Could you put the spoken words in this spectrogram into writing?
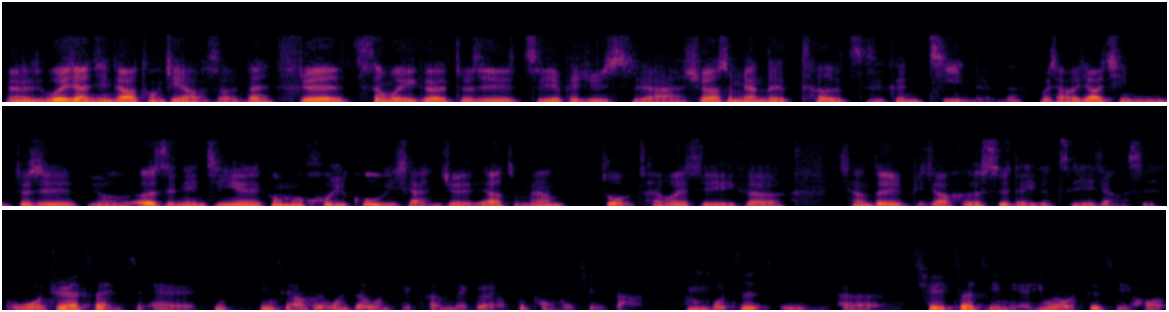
呃，我也想请教童静老师，但觉得身为一个就是职业培训师啊，需要什么样的特质跟技能呢？我想要邀请，就是有二十年经验，跟我们回顾一下，你觉得要怎么样？做才会是一个相对比较合适的一个职业讲师。我觉得这这，诶，应晴老师问这个问题，可能每个人有不同的解答。嗯，我自己，呃，其实这几年，因为我自己后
